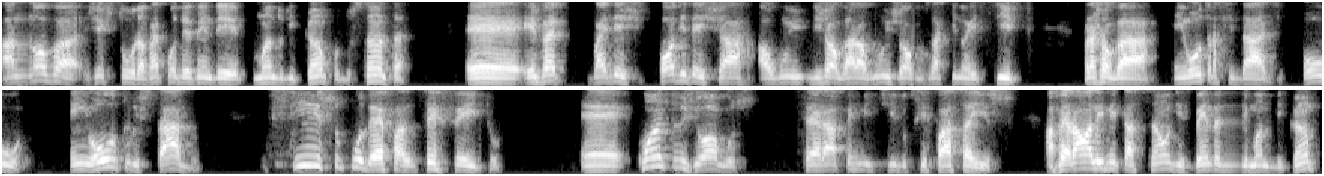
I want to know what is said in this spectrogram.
a nova gestora vai poder vender mando de campo do Santa. É, ele vai, vai deix, pode deixar algum, de jogar alguns jogos aqui no Recife para jogar em outra cidade ou em outro estado. Se isso puder fazer, ser feito, é, quantos jogos será permitido que se faça isso? Haverá uma limitação de venda de mando de campo?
